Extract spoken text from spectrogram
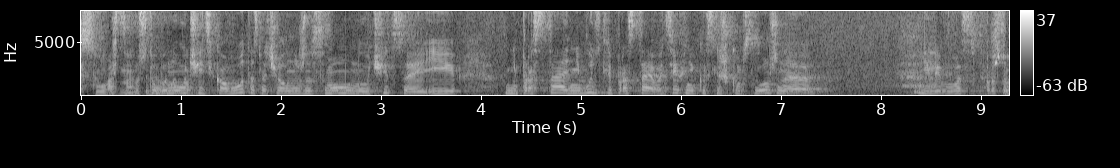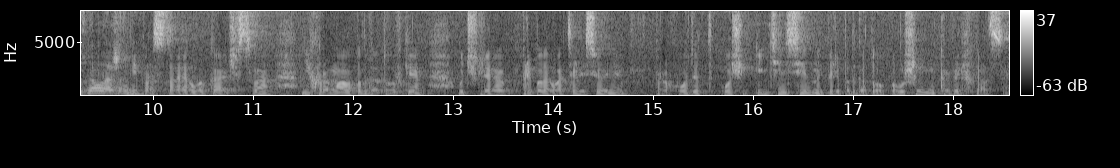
Сложно а, чтобы педагогам. научить кого-то, сначала нужно самому научиться. И непростая, не будет ли простая техника слишком сложная? Или у вас процесс налажен? Непростая его качество, не хромало подготовки. Учителя, преподаватели сегодня проходят очень интенсивную переподготовку, повышение квалификации.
